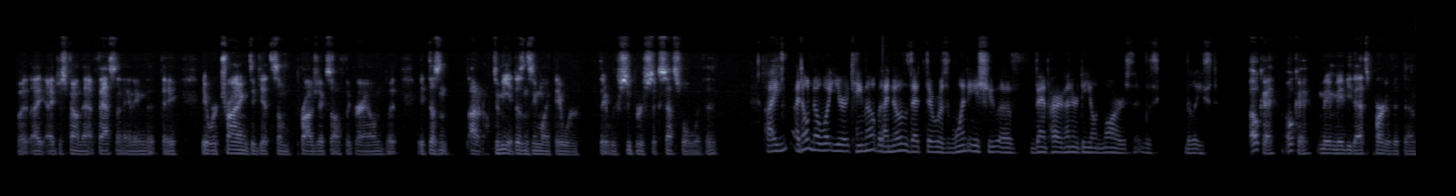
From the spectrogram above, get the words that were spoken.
but I, I just found that fascinating that they they were trying to get some projects off the ground, but it doesn't. I don't know. To me, it doesn't seem like they were they were super successful with it. I I don't know what year it came out, but I know that there was one issue of Vampire Hunter D on Mars that was released. Okay, okay, maybe, maybe that's part of it then.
